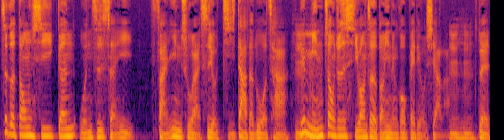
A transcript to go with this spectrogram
这个东西跟文字审议。反映出来是有极大的落差，因为民众就是希望这个东西能够被留下来，嗯哼。对，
